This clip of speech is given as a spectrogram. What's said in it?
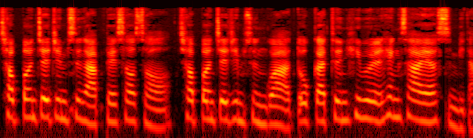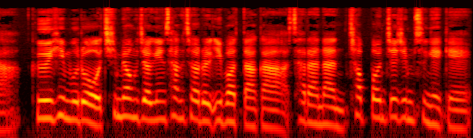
첫 번째 짐승 앞에 서서 첫 번째 짐승과 똑같은 힘을 행사하였습니다. 그 힘으로 치명적인 상처를 입었다가 살아난 첫 번째 짐승에게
